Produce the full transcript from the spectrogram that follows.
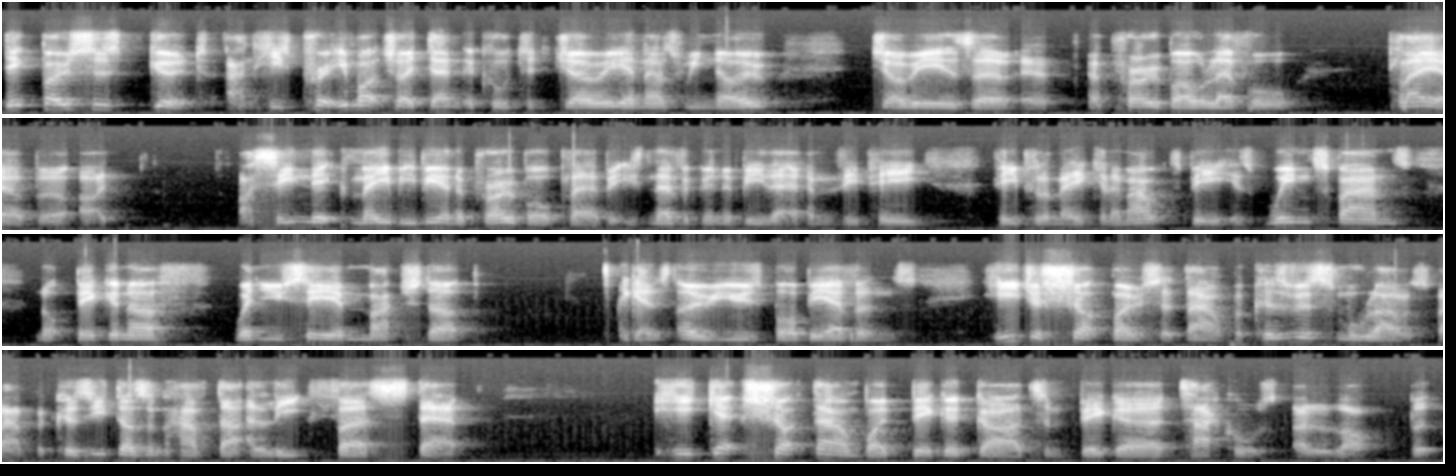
Nick Bosa's good, and he's pretty much identical to Joey. And as we know, Joey is a, a, a Pro Bowl level player, but I I see Nick maybe being a Pro Bowl player, but he's never going to be the MVP people are making him out to be. His wingspan's not big enough. When you see him matched up against OU's Bobby Evans, he just shut Bosa down because of his small arm span, because he doesn't have that elite first step. He gets shut down by bigger guards and bigger tackles a lot. But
